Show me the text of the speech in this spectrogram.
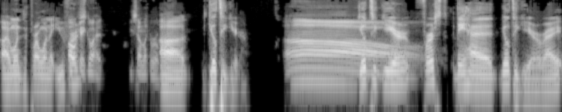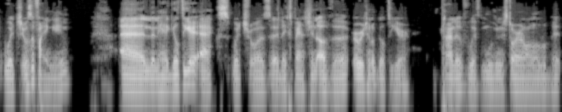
I wanted to throw one at you Oh, first. okay, go ahead. You sound like a robot. Uh, Guilty Gear. oh, Guilty Gear. First, they had Guilty Gear, right? Which it was a fighting game. And then they had Guilty Gear X, which was an expansion of the original Guilty Gear, kind of, with moving the story on a little bit.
